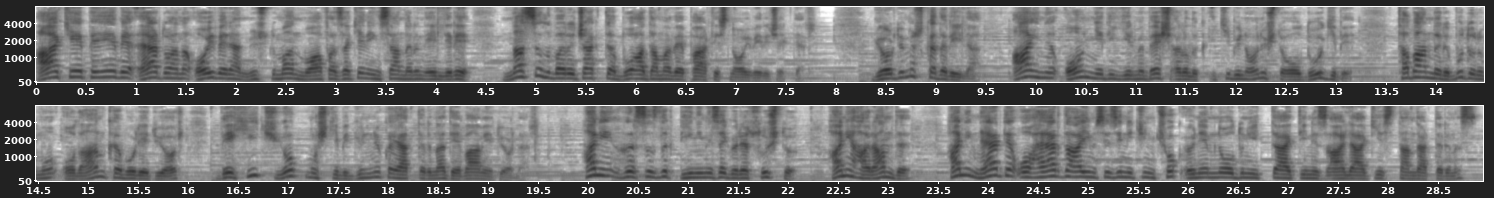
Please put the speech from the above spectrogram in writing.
AKP'ye ve Erdoğan'a oy veren Müslüman muhafazakar insanların elleri nasıl varacak da bu adama ve partisine oy verecekler? Gördüğümüz kadarıyla aynı 17-25 Aralık 2013'te olduğu gibi tabanları bu durumu olağan kabul ediyor ve hiç yokmuş gibi günlük hayatlarına devam ediyorlar. Hani hırsızlık dininize göre suçtu, hani haramdı, hani nerede o her daim sizin için çok önemli olduğunu iddia ettiğiniz ahlaki standartlarınız?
